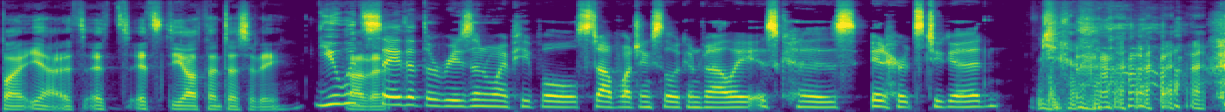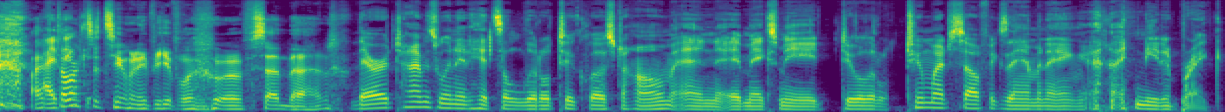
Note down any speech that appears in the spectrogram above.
But yeah, it's it's it's the authenticity. You would of it. say that the reason why people stop watching Silicon Valley is because it hurts too good. Yeah. I've I talked to too many people who have said that. there are times when it hits a little too close to home and it makes me do a little too much self examining and I need a break.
